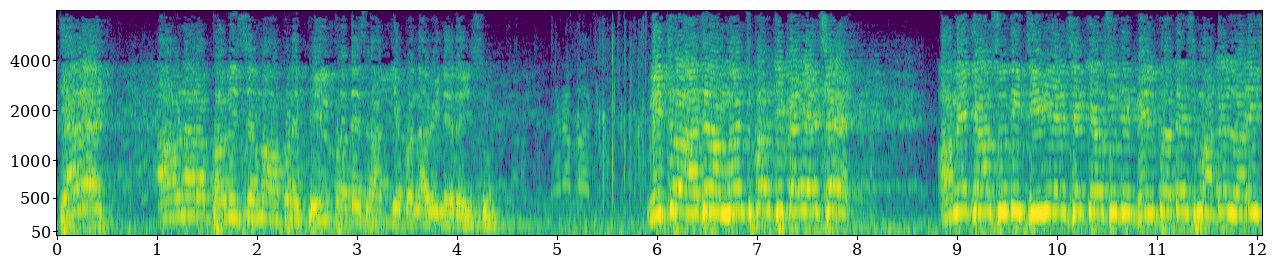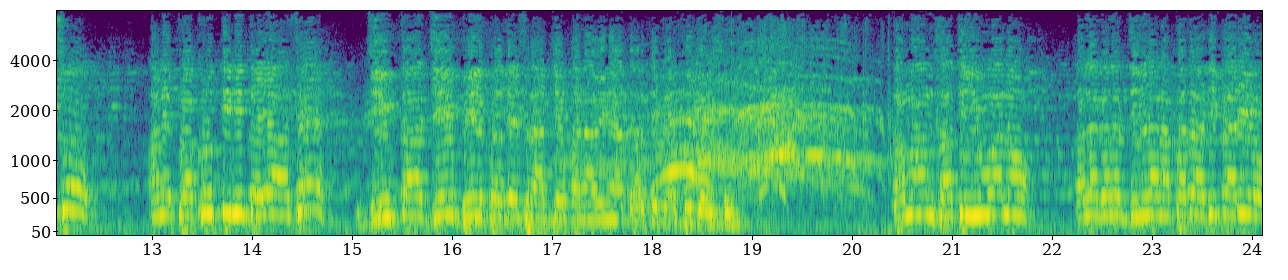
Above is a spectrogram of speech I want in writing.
ત્યારે જ આવનારા ભવિષ્યમાં આપણે ભીલ પ્રદેશ રાજ્ય બનાવીને રહીશું. મિત્રો, આજના મંચ પરથી કહીએ છે, અમે જ્યાં સુધી જીવીએ છીએ ત્યાં સુધી ભીલ પ્રદેશ માટે લડીશું. અને પ્રકૃતિની દયા હશે. જીવતા જીવ ભીલ પ્રદેશ રાજ્ય બનાવીને આ ધરતી પરથી જઈશું. તમામ સાથી યુવાનો, અલગ અલગ જિલ્લાના પદાધિકારીઓ,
